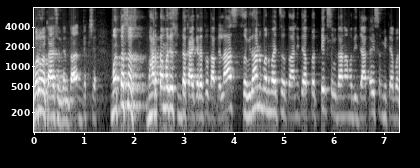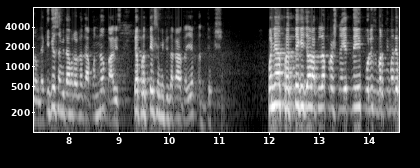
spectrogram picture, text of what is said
बरोबर काय असेल त्यांचा अध्यक्ष? मग तसंच भारतामध्ये सुद्धा काय करायचं होतं? आपल्याला संविधान बनवायचं होतं आणि त्या प्रत्येक संविधानामध्ये ज्या काही समित्या बनवल्या किती समित्या बनवल्या त्या आपण? बावीस. त्या प्रत्येक समितीचा काय होता? एक अध्यक्ष. पण या प्रत्येक याच्यावर आपल्याला प्रश्न येत नाही. पोलीस भरतीमध्ये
